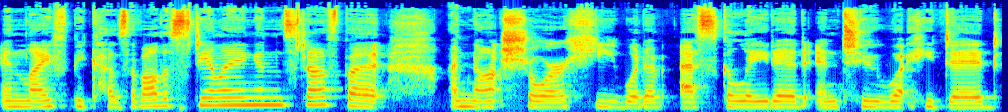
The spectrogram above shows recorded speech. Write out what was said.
in life because of all the stealing and stuff. But I'm not sure he would have escalated into what he did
